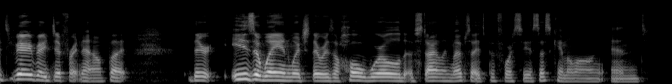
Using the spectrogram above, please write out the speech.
it's very, very different now, but there is a way in which there was a whole world of styling websites before CSS came along and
